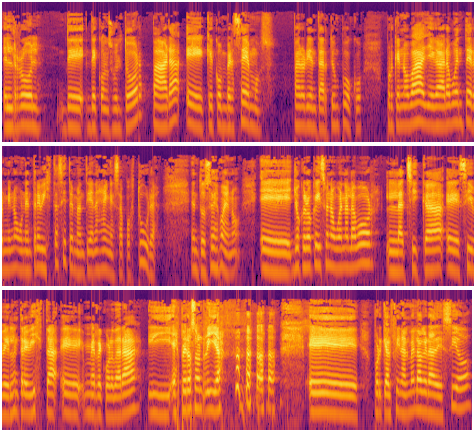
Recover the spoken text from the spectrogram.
el rol de, de consultor para eh, que conversemos para orientarte un poco, porque no va a llegar a buen término una entrevista si te mantienes en esa postura. Entonces, bueno, eh, yo creo que hice una buena labor. La chica, eh, si ve la entrevista, eh, me recordará y espero sonría, Eh, porque al final me lo agradeció,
